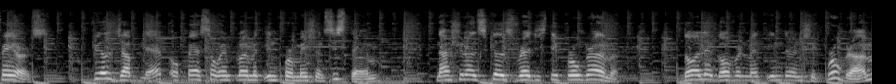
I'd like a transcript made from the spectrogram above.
Fairs, PhilJobNet o PESO Employment Information System, National Skills Registry Program, DOLE Government Internship Program,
